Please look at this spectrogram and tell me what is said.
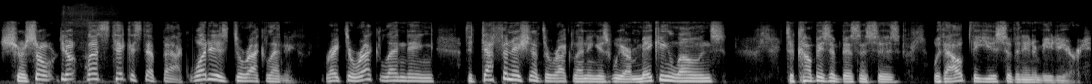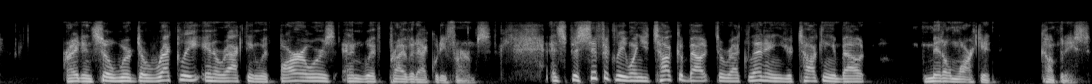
Sure. So, you know, let's take a step back. What is direct lending? Right? Direct lending, the definition of direct lending is we are making loans to companies and businesses without the use of an intermediary. Right. And so we're directly interacting with borrowers and with private equity firms. And specifically, when you talk about direct lending, you're talking about middle market companies.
